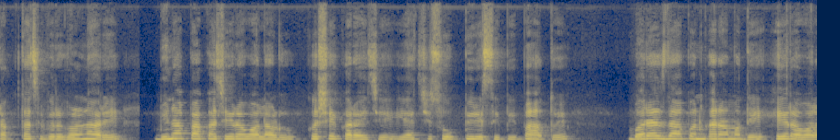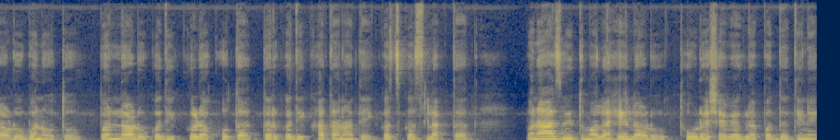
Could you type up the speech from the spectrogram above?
टाकताच विरघळणारे बिना पाकाचे रवा लाडू कसे करायचे याची सोपी रेसिपी पाहतोय. बऱ्याचदा आपण घरामध्ये हे रवा लाडू बनवतो पण लाडू कधी कडक होतात तर कधी खाताना ते कचकच लागतात. पण आज मी तुम्हाला हे लाडू थोड्याशा वेगळ्या पद्धतीने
